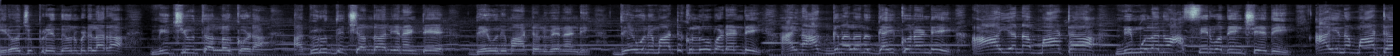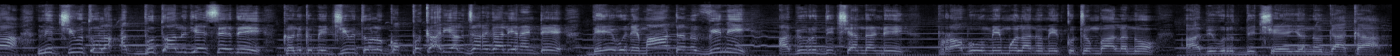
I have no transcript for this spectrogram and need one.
ఈరోజు ప్రియ దేవుని బిడలారా మీ జీవితాల్లో కూడా అభివృద్ధి చెందాలి అని అంటే దేవుని మాటను వినండి. దేవుని మాటకు లోబడండి. ఆయన ఆజ్ఞలను గైకొనండి. ఆయన మాట మిమ్ములను ఆశీర్వదించేది. ఆయన మాట మీ జీవితంలో అద్భుతాలు చేసేది. కనుక మీ జీవితంలో గొప్ప కార్యాలు జరగాలి అని అంటే దేవుని మాటను విని అభివృద్ధి చెందండి. ప్రభు మిమ్ములను మీ కుటుంబాలను అభివృద్ధి చేయునుగాక.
